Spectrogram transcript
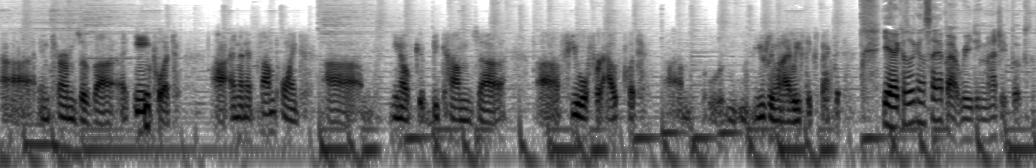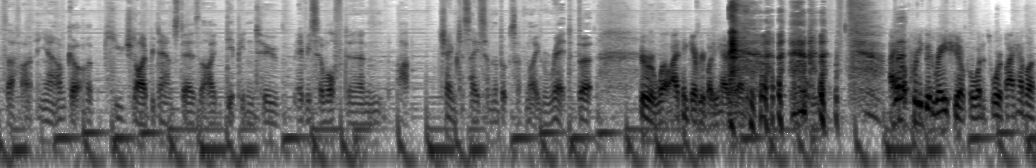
uh, in terms of uh, input, uh, and then at some point, um, you know, becomes fuel for output um, usually when I least expect it. Yeah, because I was going to say about reading magic books and stuff. I, you know, I've got a huge library downstairs that I dip into every so often, and I'm ashamed to say some of the books I've not even read. But sure, well, I think everybody has that. I have a pretty good ratio for what it's worth. I have a,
